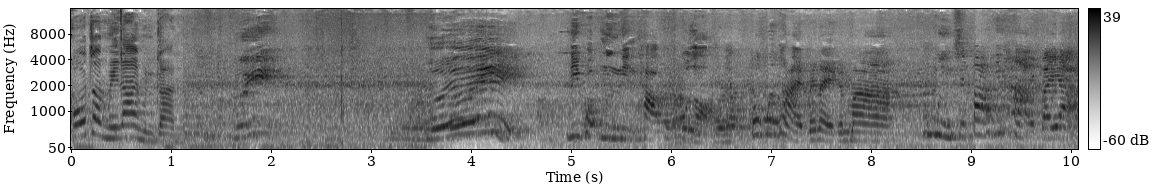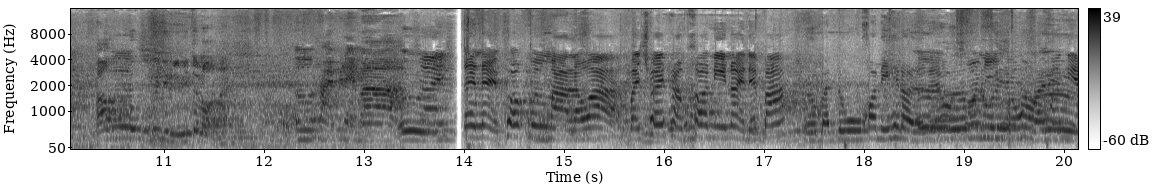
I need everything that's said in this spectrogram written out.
กูก็จำไม่ได้เหมือนกัน เฮ้ย เฮ้ย นี่พวกมึงนินทาพวกกูเหรอ พวกมึงหายไปไหนกันมา พวกมึงใช่ปะที่หายไปอะ เอ้าพวกกูไม่อยู่ในนี้ตลอดนะ เออหายไปไหนมา เออใช่ไหนๆพวกมึงมาแล้วอะมาช่วยทำข้อนี้หน่อยได้ปะเออมาดูข้อนี้ให้หน่อยเร็วๆมาดูเร็วข้อนี้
